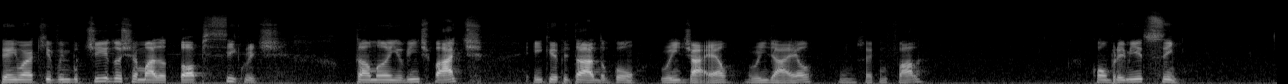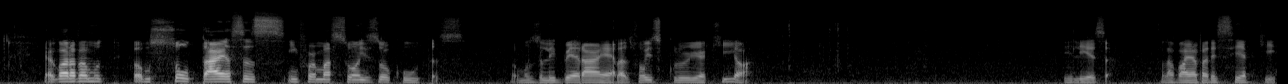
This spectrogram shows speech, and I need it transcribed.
Tem um arquivo embutido chamado Top Secret tamanho 20 bytes, encriptado com WinJAL, WinJAL, não sei como fala. Comprimido, sim. E agora vamos, vamos soltar essas informações ocultas. Vamos liberar elas. Vou excluir aqui, ó. Beleza. Ela vai aparecer aqui.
